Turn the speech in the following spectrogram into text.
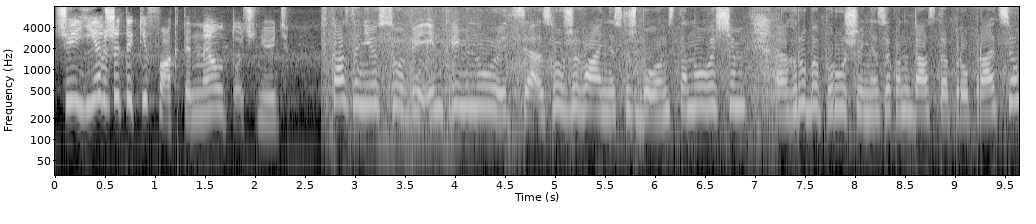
Чи є вже такі факти, не уточнюють. Вказаній особі інкримінується зловживання службовим становищем, е, грубе порушення законодавства про працю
